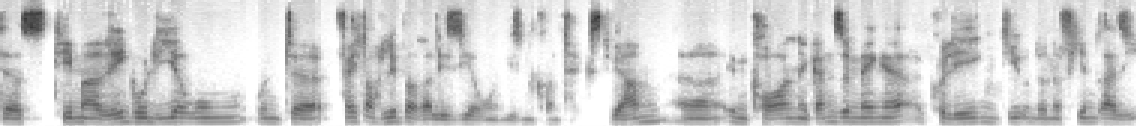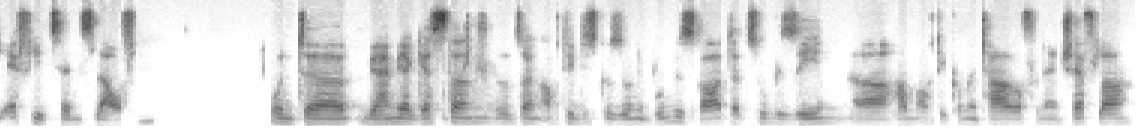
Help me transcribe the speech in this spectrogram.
das Thema Regulierung und äh, vielleicht auch Liberalisierung in diesem Kontext. Wir haben äh, im Call eine ganze Menge Kollegen, die unter einer 34F-Lizenz laufen. Und äh, wir haben ja gestern sozusagen auch die Diskussion im Bundesrat dazu gesehen, äh, haben auch die Kommentare von Herrn Schäffler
